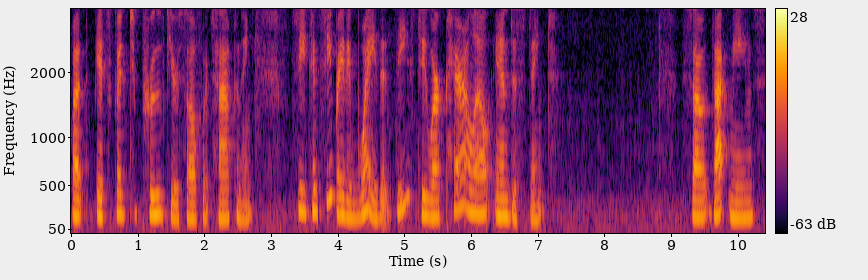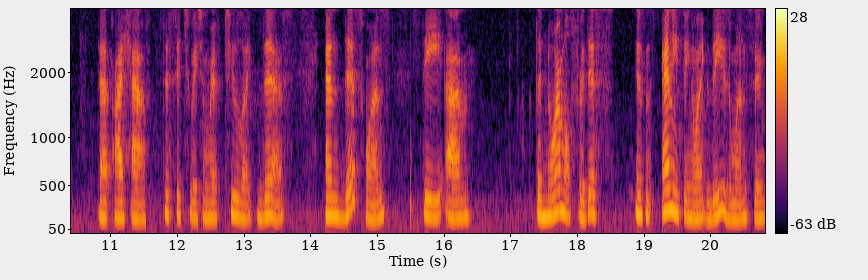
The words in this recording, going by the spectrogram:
But it's good to prove to yourself what's happening. So you can see right away that these two are parallel and distinct. So that means that I have this situation where I have two like this. And this one, the, um, the normal for this isn't anything like these ones. They're,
